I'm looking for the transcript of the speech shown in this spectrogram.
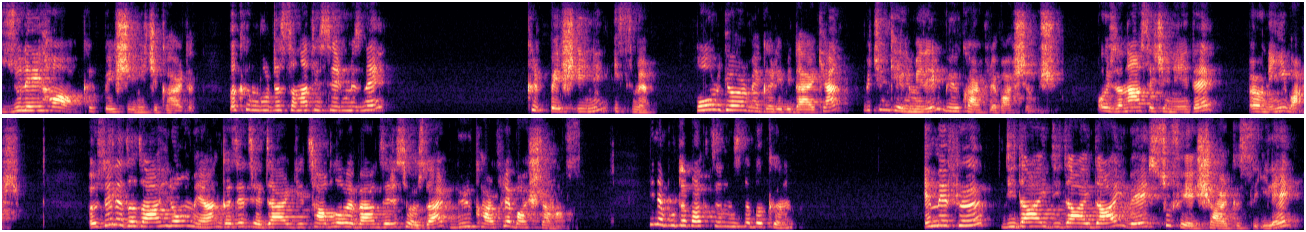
Züleyha 45'liğini çıkardı. Bakın burada sanat eserimiz ne? 45'liğinin ismi. Hor görme garibi derken bütün kelimeleri büyük harfle başlamış. O yüzden A seçeneği de örneği var. Özel ada dahil olmayan gazete, dergi, tablo ve benzeri sözler büyük harfle başlamaz. Yine burada baktığımızda bakın MFÖ Diday Diday Day ve Sufi şarkısı ile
